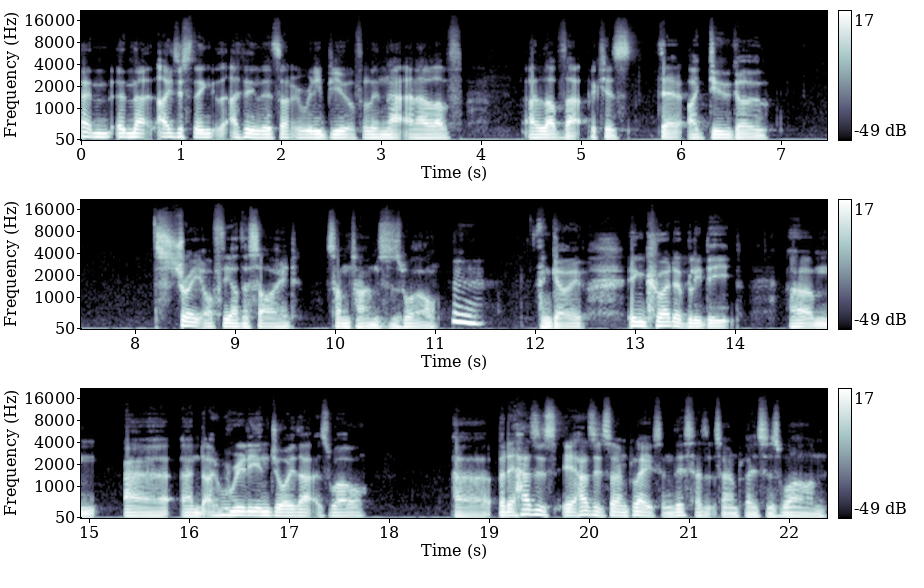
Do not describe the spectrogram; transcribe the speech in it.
and and that I just think I think there's something really beautiful in that, and I love I love that because there I do go straight off the other side sometimes as well, and go incredibly deep, um, uh, and I really enjoy that as well. Uh, but it has its it has its own place, and this has its own place as well. And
